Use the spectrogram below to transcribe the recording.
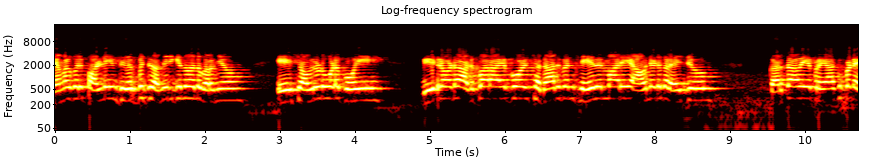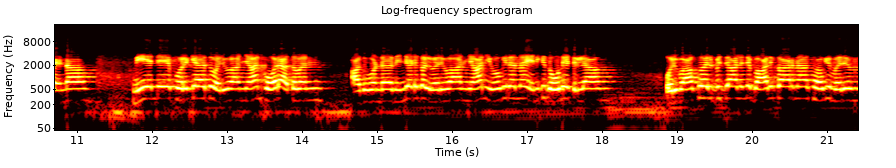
ഞങ്ങൾക്കൊരു പള്ളിയും തീർപ്പിച്ചു തന്നിരിക്കുന്നു എന്ന് പറഞ്ഞു. യേശു അവരോട് കൂടെ പോയി. വീട്ടിനോട് അടുപ്പാറായപ്പോൾ ശതാധിപൻ സ്നേഹിതന്മാരെ അവന്റെ അടുക്കൽ അയച്ചു. കർത്താവെ പ്രയാസപ്പെടേണ്ട. നീ എന്റെ പുരയ്ക്കകത്ത് വരുവാൻ ഞാൻ പോരാത്തവൻ. അതുകൊണ്ട് നിന്റെ അടുക്കൽ വരുവാൻ ഞാൻ യോഗ്യനെന്ന് എനിക്ക് തോന്നിയിട്ടില്ല. ഒരു വാക്ക് കൽപ്പിച്ചാൽ എന്റെ ബാലിക്കാരന് സൗഖ്യം വരും.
